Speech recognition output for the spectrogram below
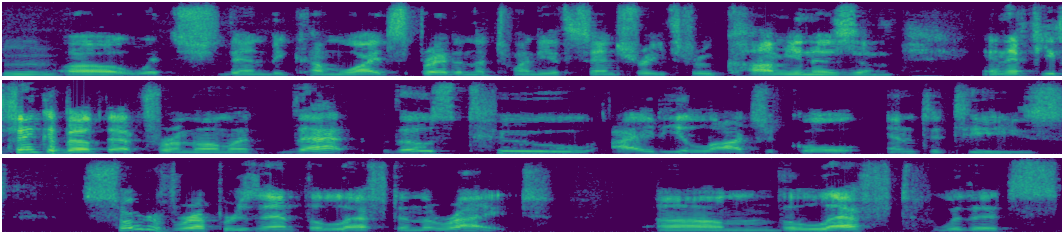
mm. uh, which then become widespread in the 20th century through communism. And if you think about that for a moment, that those two ideological entities sort of represent the left and the right. Um, the left, with its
